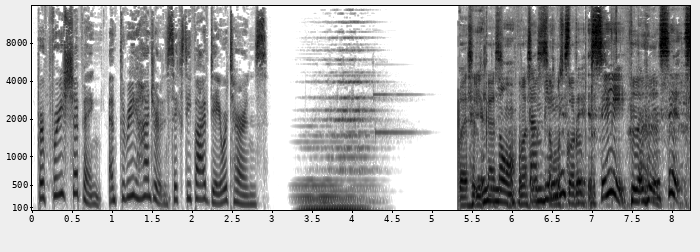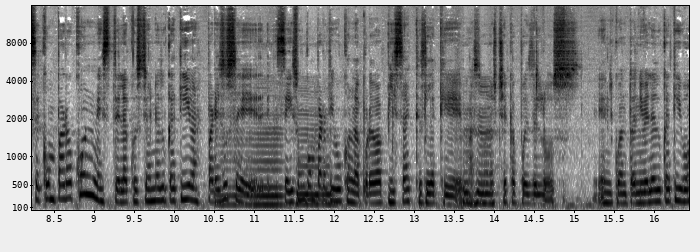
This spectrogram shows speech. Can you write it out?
for free shipping and 365-day returns. No es el caso. No, o sea, también somos este, corruptos. sí, también se, se comparó con este la cuestión educativa. Para eso se, Mm, se hizo un comparativo con la prueba PISA, que es la que más o menos checa pues de los en cuanto a nivel educativo.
